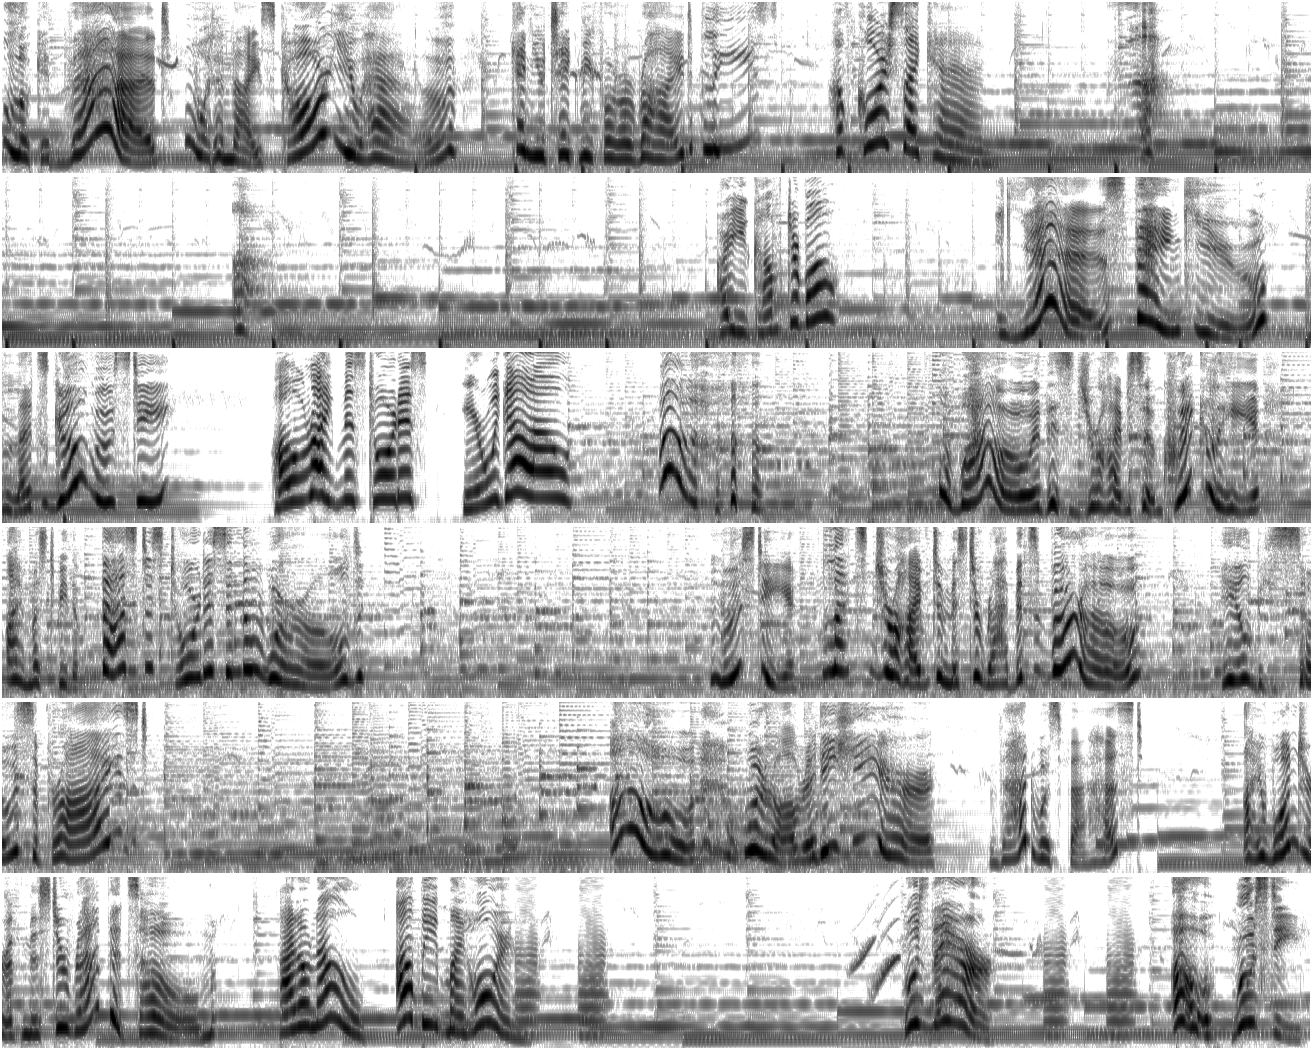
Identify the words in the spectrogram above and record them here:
Look at that! What a nice car you have! Can you take me for a ride, please? Of course I can. Are you comfortable? Yes, thank you. Let's go, Musti. All right, Miss Tortoise, here we go. wow, this drives so quickly. I must be the fastest tortoise in the world. Musti, let's drive to Mr. Rabbit's burrow. He'll be so surprised. Oh, we're already here. That was fast. I wonder if Mr. Rabbit's home. I don't know. I'll beat my horn. Who's there? Oh, Musti!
